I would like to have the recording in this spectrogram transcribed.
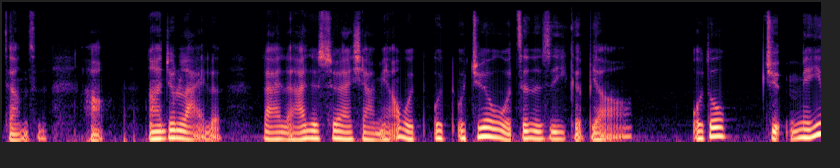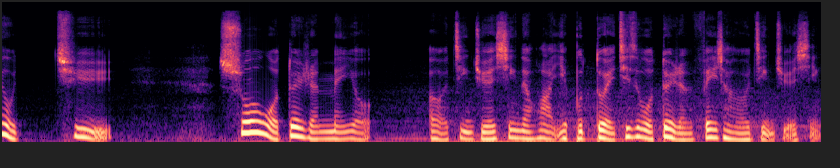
这样子。好，然后就来了，来了，他就睡在下面。啊，我我我觉得我真的是一个比较，我都觉没有去。说我对人没有呃警觉心的话也不对，其实我对人非常有警觉心，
